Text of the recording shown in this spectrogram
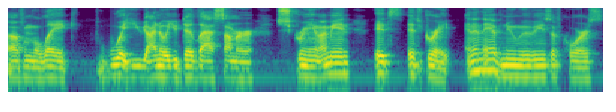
uh, from the lake what you i know you did last summer scream i mean it's it's great and then they have new movies of course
